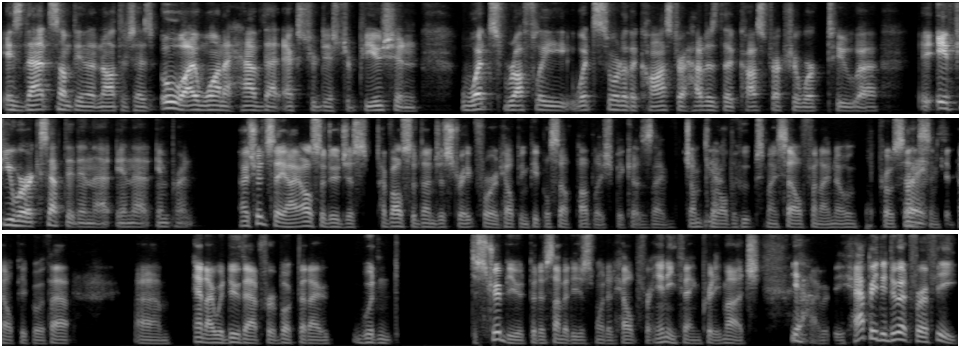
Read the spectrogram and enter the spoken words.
is that something that an author says oh i want to have that extra distribution what's roughly what's sort of the cost or how does the cost structure work to uh if you were accepted in that in that imprint I should say I also do just I've also done just straightforward helping people self-publish because I've jumped through Yeah. all the hoops myself and I know the process Right. and can help people with that. Um, and I would do that for a book that I wouldn't distribute, but if somebody just wanted help for anything, pretty much, yeah I would be happy to do it for a fee,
